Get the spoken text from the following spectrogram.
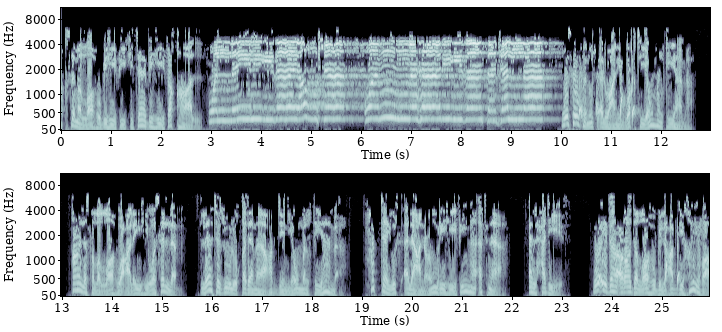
أقسم الله به في كتابه فقال والليل إذا يغشى والنهار إذا تجلى. وسوف نسأل عن الوقت يوم القيامة قال صلى الله عليه وسلم لا تزول قدم عبد يوم القيامة حتى يسأل عن عمره فيما أفناه الحديث وإذا أراد الله بالعبد خيرا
